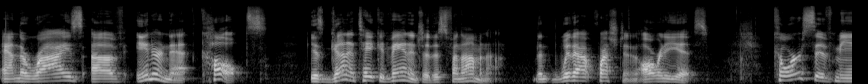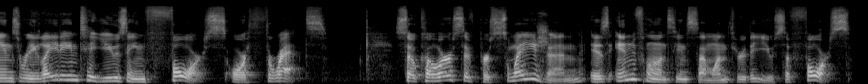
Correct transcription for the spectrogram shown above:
And the rise of internet cults is going to take advantage of this phenomenon. Without question, it already is. Coercive means relating to using force or threats. So, coercive persuasion is influencing someone through the use of force.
